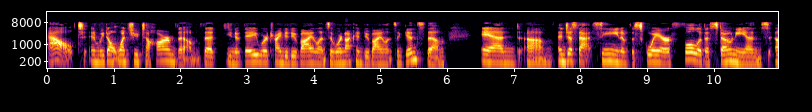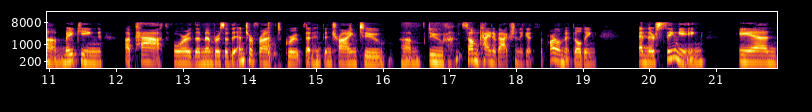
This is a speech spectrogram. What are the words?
out and we don't want you to harm them. That you know they were trying to do violence and we're not going to do violence against them. And um, and just that scene of the square full of Estonians um, making a path for the members of the Interfront group that had been trying to um, do some kind of action against the Parliament building, and they're singing, and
